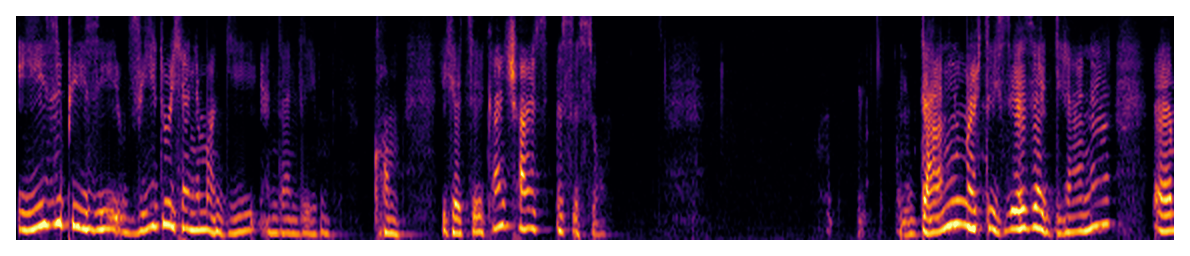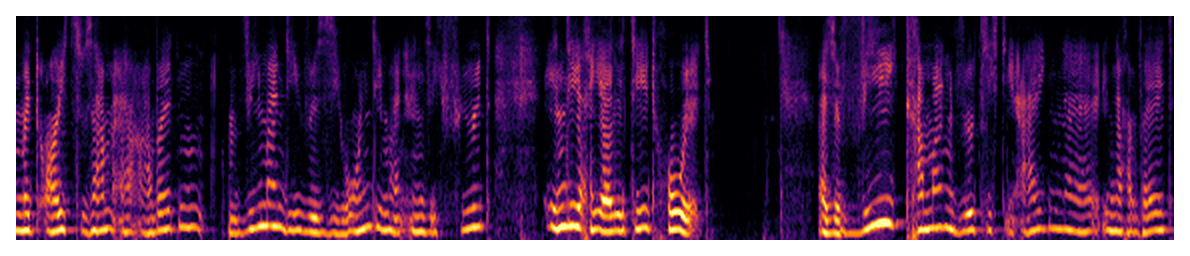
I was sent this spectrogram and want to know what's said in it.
easy peasy wie durch eine Magie in dein Leben kommen. Ich erzähle keinen Scheiß, es ist so dann möchte ich sehr, sehr gerne äh, mit euch zusammen erarbeiten, wie man die Vision, die man in sich fühlt, in die Realität holt. Also wie kann man wirklich die eigene innere Welt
